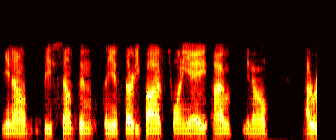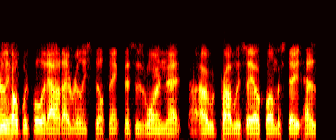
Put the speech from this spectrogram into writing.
you know, be something, you know, 35 28. I you know, I really hope we pull it out. I really still think this is one that I would probably say Oklahoma State has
